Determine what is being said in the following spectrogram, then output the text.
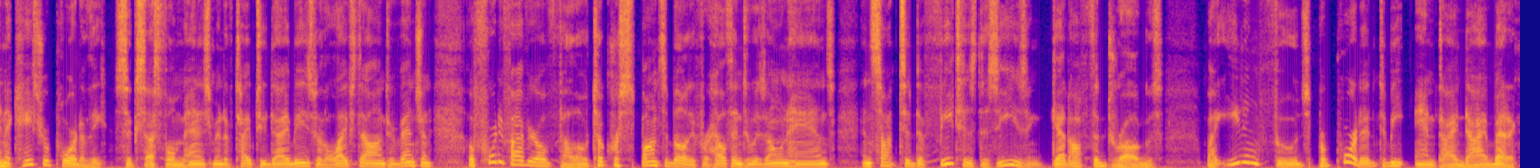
In a case report of the successful management of type 2 diabetes with a lifestyle intervention, a 45-year-old fellow took responsibility for health into his own hands and sought to defeat his disease and get off the drugs by eating foods purported to be anti-diabetic.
